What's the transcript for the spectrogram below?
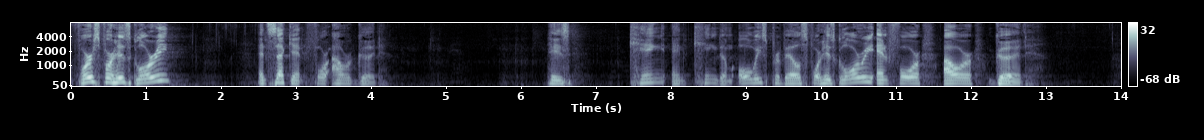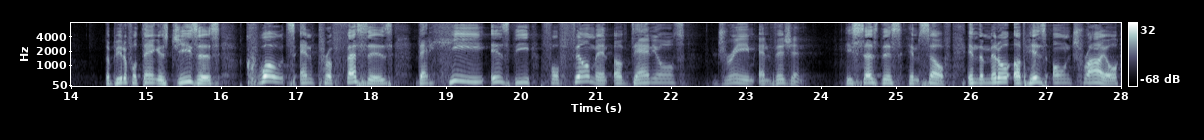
First, for his glory, and second, for our good. His king and kingdom always prevails for his glory and for our good. The beautiful thing is, Jesus quotes and professes that he is the fulfillment of Daniel's dream and vision. He says this himself in the middle of his own trial,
